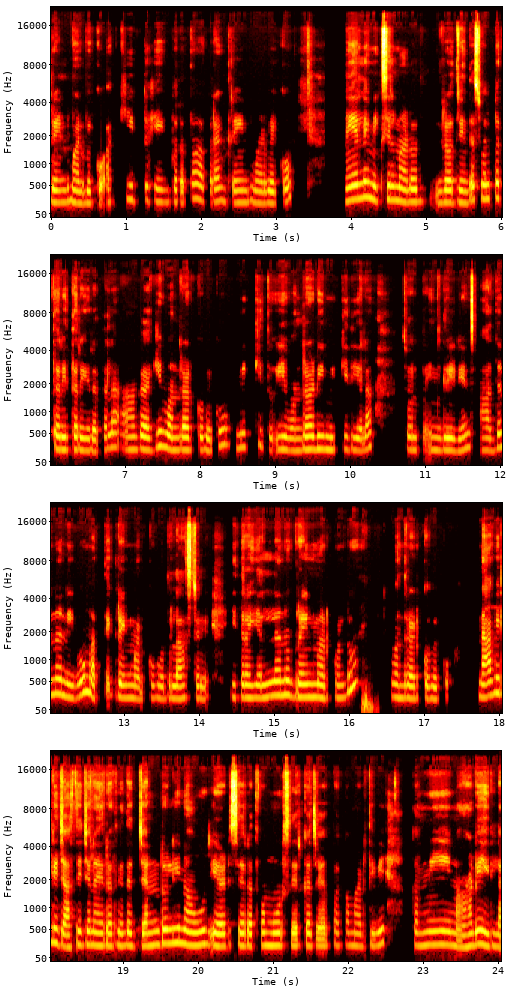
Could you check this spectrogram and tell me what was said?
ಗ್ರೈಂಡ್ ಮಾಡಬೇಕು. ಅಕ್ಕಿ ಹಿಟ್ಟು ಹೇಗೆ ಬರುತ್ತೋ ಆ ಥರ ಗ್ರೈಂಡ್ ಮಾಡಬೇಕು. ಮನೆಯಲ್ಲೇ ಮಿಕ್ಸಿಲಿ ಮಾಡೋದ್ರಿಂದ ಸ್ವಲ್ಪ ತರಿ ತರಿ ಇರುತ್ತಲ್ಲ, ಹಾಗಾಗಿ ಒಂದ್ರಾಡ್ಕೋಬೇಕು. ಮಿಕ್ಕಿತು ಈ ಒಂದ್ರಾಡಿ ಮಿಕ್ಕಿದೆಯಲ್ಲ, ಸ್ವಲ್ಪ ಇಂಗ್ರೀಡಿಯೆಂಟ್ಸ್ ಅದನ್ನ ನೀವು ಮತ್ತೆ ಗ್ರೈಂಡ್ ಮಾಡ್ಕೋಬೋದು ಲಾಸ್ಟಲ್ಲಿ. ಈ ಥರ ಎಲ್ಲನೂ ಗ್ರೈಂಡ್ ಮಾಡ್ಕೊಂಡು ಒಂದ್ರಾಡ್ಕೋಬೇಕು. ನಾವಿಲ್ಲಿ ಜಾಸ್ತಿ ಜನ ಇರೋದ್ರಿಂದ ಜನರಲಿ ನಾವು ಎರಡು ಸೇರ್ ಅಥವಾ ಮೂರು ಸೇರ್ ಕಜ್ಜಾಯ ಪಾಕ ಮಾಡ್ತೀವಿ. ಕಮ್ಮಿ ಮಾಡೇ ಇಲ್ಲ.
